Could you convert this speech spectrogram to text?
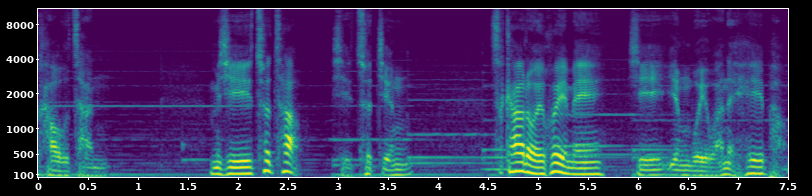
哭惨。毋是出草，是出征。斯卡罗的火焰是用不完的火炮，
